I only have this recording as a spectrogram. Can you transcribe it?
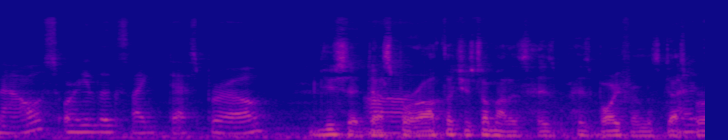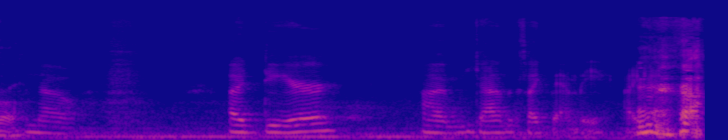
Mouse, or he looks like Despero. You said Despero. I thought you were talking about his his, his boyfriend was Despero. no. A deer. Um, he kind of looks like Bambi, I guess.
